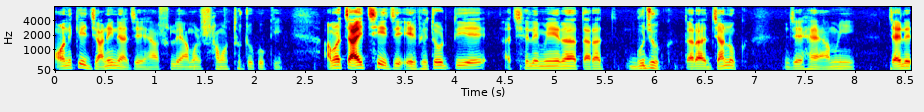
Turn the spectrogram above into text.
অনেকেই জানি না যে আসলে আমার সামর্থ্যটুকু কী। আমরা চাইছি যে এর ভেতর দিয়ে ছেলে মেয়েরা তারা বুঝুক তারা জানুক যে হ্যাঁ আমি চাইলে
